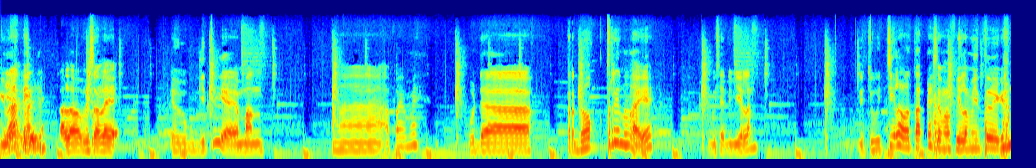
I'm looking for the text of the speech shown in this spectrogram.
Gimana ya, ya? Kalau misalnya ya begitu ya emang uh, apa emang udah terdoktrin lah ya, bisa dibilang dicuci lah otaknya sama film itu ya kan.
